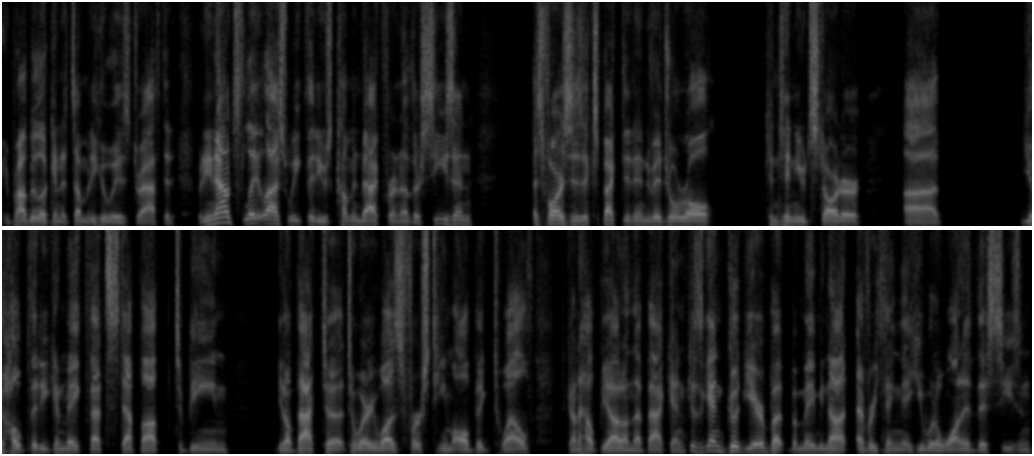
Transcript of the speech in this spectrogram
you're probably looking at somebody who is drafted. But he announced late last week that he was coming back for another season. As far as his expected individual role, continued starter. Uh, you hope that he can make that step up to being you know, back to, to where he was, first team all Big 12 to kind of help you out on that back end. Because again, good year, but but maybe not everything that he would have wanted this season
